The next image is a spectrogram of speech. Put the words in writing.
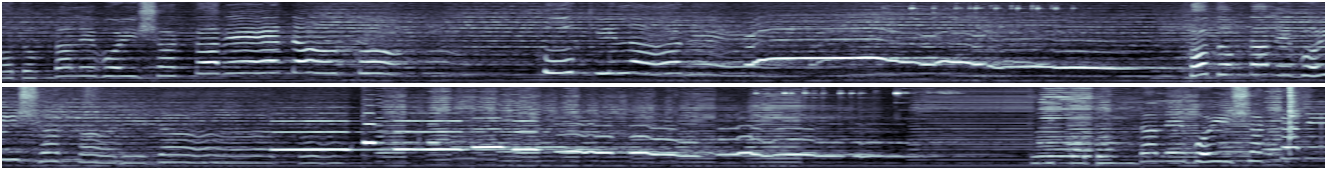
কদম ডালে বৈশাকারে ডাকো কুকিলারে। কদম ডালে বৈশাকারে ডাকো। তুমি কদম ডালে বৈশাকারে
